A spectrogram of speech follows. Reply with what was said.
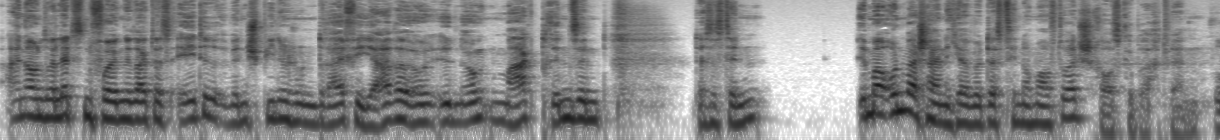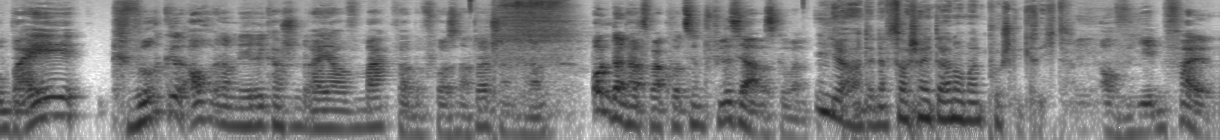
einer unserer letzten Folgen gesagt, dass ältere, wenn Spiele schon drei, vier Jahre in irgendeinem Markt drin sind, dass es denn immer unwahrscheinlicher wird, dass die nochmal auf Deutsch rausgebracht werden. Wobei Quirkel auch in Amerika schon drei Jahre auf dem Markt war, bevor es nach Deutschland kam. Und dann hat es mal kurz den Spiel des Jahres gewonnen. Ja, dann hat's wahrscheinlich da nochmal einen Push gekriegt. Auf jeden Fall.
